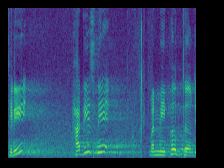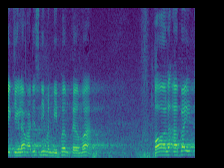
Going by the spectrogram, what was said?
ทีนี้ฮะดิษนี้มันมีเพิ่มเติมจริงๆแล้วฮะดิษนี้มันมีเพิ่มเติมว่า قال أبيت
